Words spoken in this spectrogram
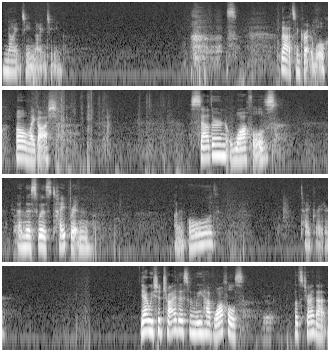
1919. That's incredible. Oh my gosh. Southern Waffles. And this was typewritten on an old typewriter. Yeah, we should try this when we have waffles. Yeah. Let's try that.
